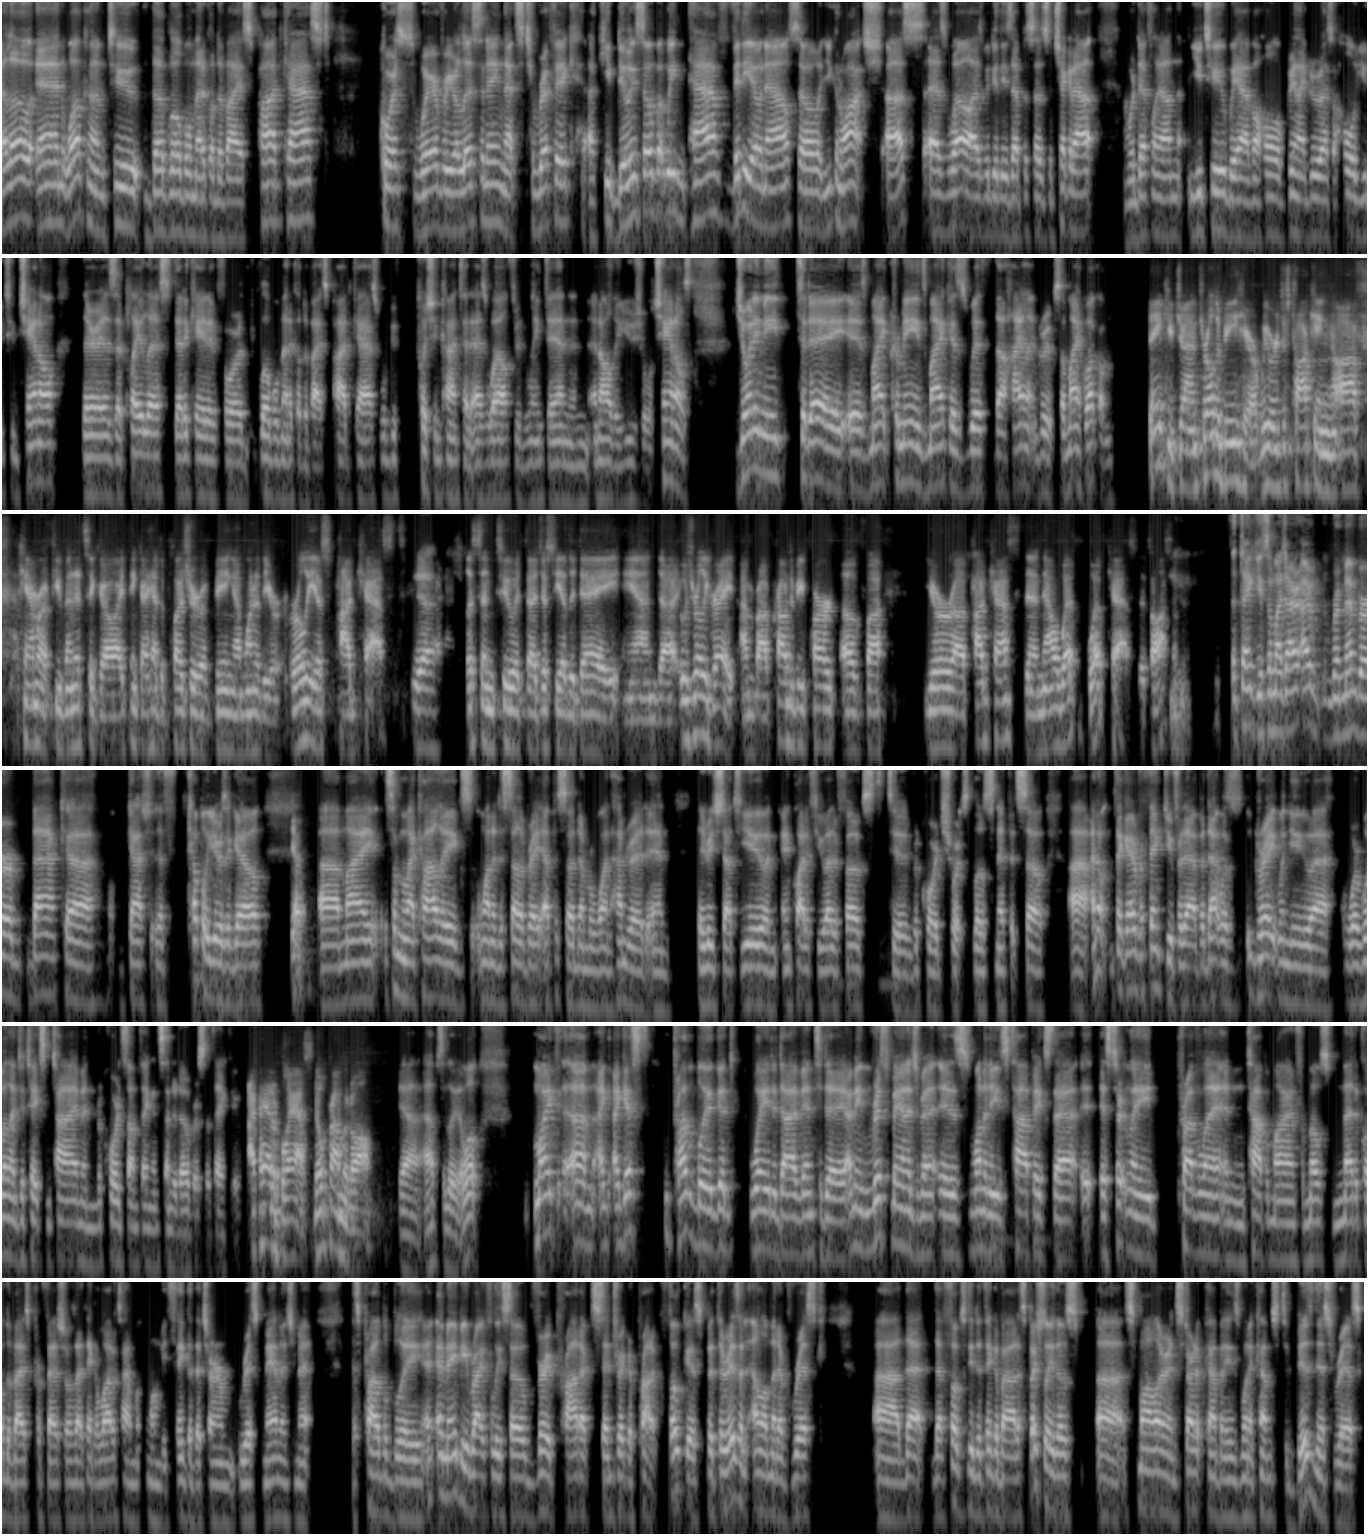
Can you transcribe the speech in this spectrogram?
Hello, and welcome to the Global Medical Device Podcast. Of course, wherever you're listening, that's terrific. Uh, keep doing so. But we have video now, so you can watch us as well as we do these episodes. So check it out. We're definitely on YouTube. We have a whole Greenlight Guru has a whole YouTube channel. There is a playlist dedicated for the Global Medical Device Podcast. We'll be pushing content as well through the LinkedIn and, and all the usual channels. Joining me today is Mike Cremeans. Mike is with the Hylant Group. So, Mike, welcome. Thank you, Jon. Thrilled to be here. We were just talking off camera a few minutes ago. I think I had the pleasure of being on one of the earliest podcasts. Yeah. Listened to it uh, just the other day, and uh, it was really great. I'm uh, proud to be part of uh, your uh, podcast and now web webcast. It's awesome. Mm-hmm. Thank you so much. I, I remember back, uh, gosh, a couple of years ago. Yep. Uh, my some of my colleagues wanted to celebrate episode number 100, and they reached out to you and, and quite a few other folks to record short little snippets. So uh, I don't think I ever thanked you for that, but that was great when you uh, were willing to take some time and record something and send it over. So thank you. I had a blast. No problem at all. Yeah, absolutely. Well, Mike, um, I, I guess probably a good way to dive in today. I mean, risk management is one of these topics that is certainly prevalent and top of mind for most medical device professionals. I think a lot of time when we think of the term risk management, it's probably and maybe rightfully so very product centric or product focused, but there is an element of risk uh, that that folks need to think about, especially those uh, smaller and startup companies when it comes to business risk.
